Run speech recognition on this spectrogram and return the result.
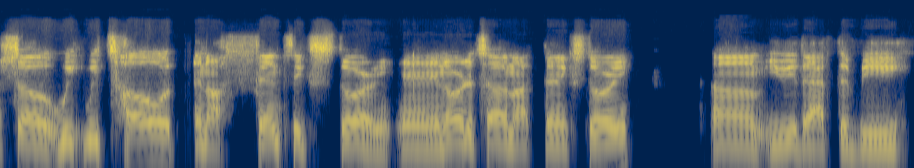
so we we told an authentic story and in order to tell an authentic story um, you either have to be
